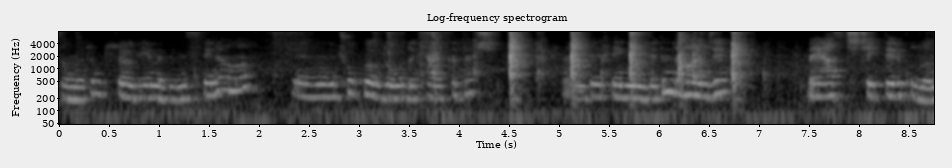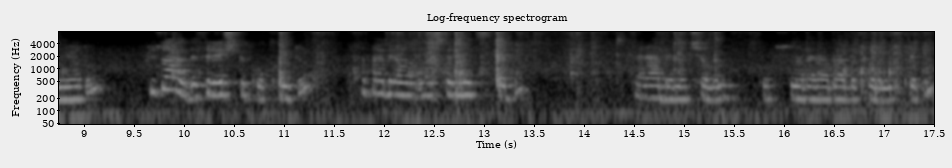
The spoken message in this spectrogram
sanırım. Söyleyemedim ismini ama e, çok övdü oradaki arkadaş. Ben de deneyeyim dedim. Daha önce beyaz çiçekleri kullanıyordum. Güzeldi, fresh bir kokuydu. Bu sefer biraz değiştirmek istedim. Beraber açalım. Kokusuna beraber bakalım istedim.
